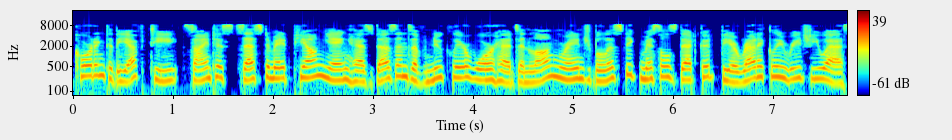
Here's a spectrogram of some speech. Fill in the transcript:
According to the FT, scientists estimate Pyongyang has dozens of nuclear warheads and long-range ballistic missiles that could theoretically reach U.S.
